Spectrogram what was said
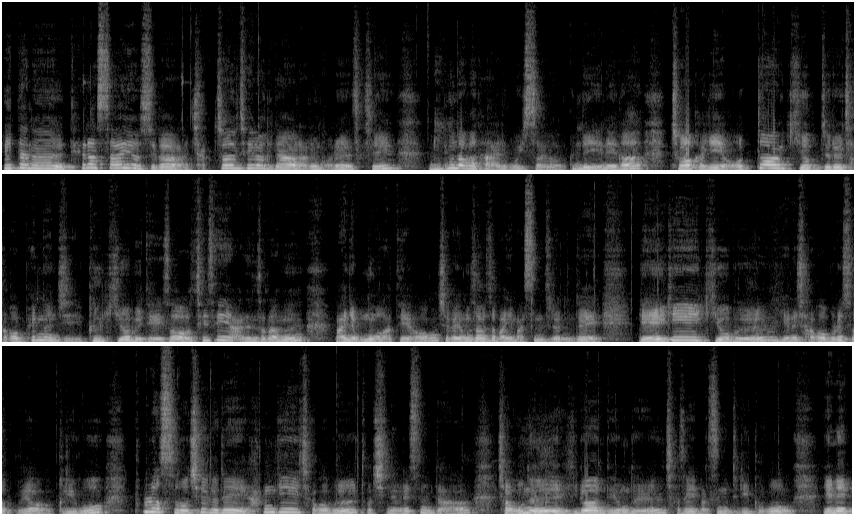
일단은 테라 사이언스가 작전 세력이다라는 거는 사실 누구나가 다 알고 있어요. 근데 얘네가 정확하게 어떠한 기업들을 작업했는지 그 기업에 대해서 세세히 아는 사람은 많이 없는 것 같아요. 제가 영상에서 많이 말씀드렸는데 네 개의 기업을 얘네 작업을 했었고요. 그리고 플러스로 최근에 한 개의 작업을 더 진행을 했습니다. 자, 오늘 이러한 내용들 자세히 말씀을 드릴 거고, 얘네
